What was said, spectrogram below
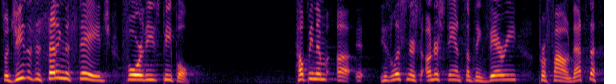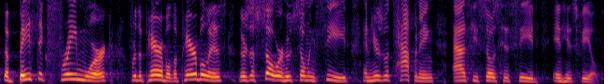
So Jesus is setting the stage for these people, helping them, uh, his listeners, to understand something very profound. That's the, the basic framework for the parable. The parable is there's a sower who's sowing seed, and here's what's happening as he sows his seed in his field.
